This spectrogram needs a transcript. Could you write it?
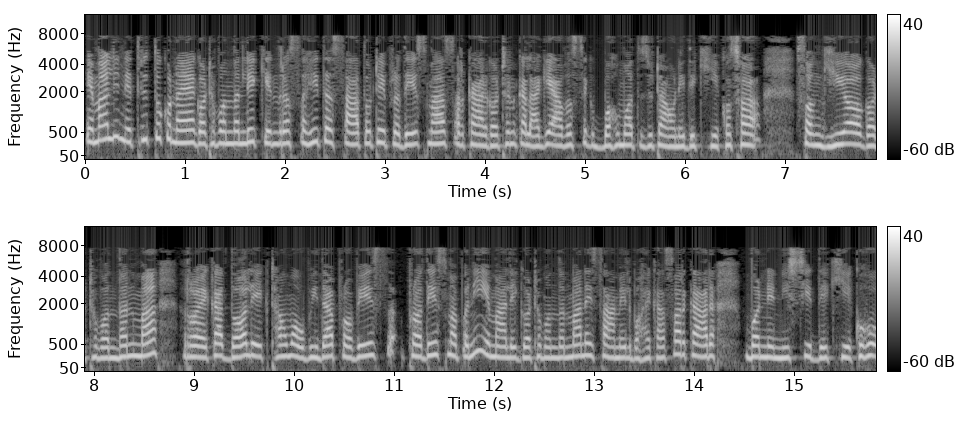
एमाले नेतृत्वको नयाँ गठबन्धनले केन्द्र सहित सातवटै प्रदेशमा सरकार गठनका लागि आवश्यक बहुमत जुटाउने देखिएको छ। संघीय गठबन्धनमा रहेका दल एक ठाउँमा उभिँदा प्रदेशमा पनि एमाले गठबन्धनमा नै सामेल भएका सरकार बन्ने निश्चित देखिएको हो।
